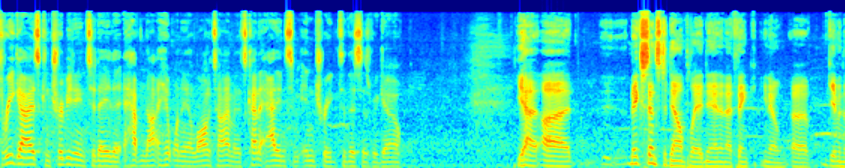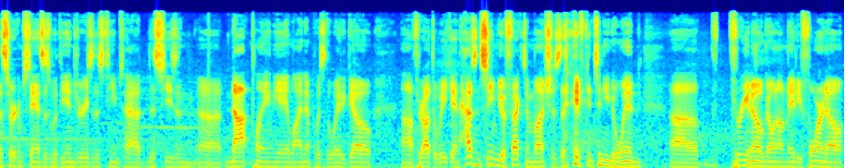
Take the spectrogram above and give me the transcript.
three guys contributing today that have not hit one in a long time, and it's kind of adding some intrigue to this as we go. Yeah, uh, makes sense to downplay it, Dan, and I think you know, uh, given the circumstances with the injuries this team's had this season, uh, not playing the A lineup was the way to go uh, throughout the weekend. Hasn't seemed to affect them much as they've continued to win uh, three and zero, going on maybe four and zero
